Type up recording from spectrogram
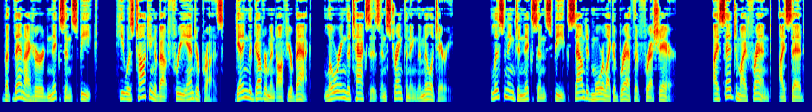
But then I heard Nixon speak. He was talking about free enterprise, getting the government off your back, lowering the taxes and strengthening the military. Listening to Nixon speak sounded more like a breath of fresh air. I said to my friend, I said,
